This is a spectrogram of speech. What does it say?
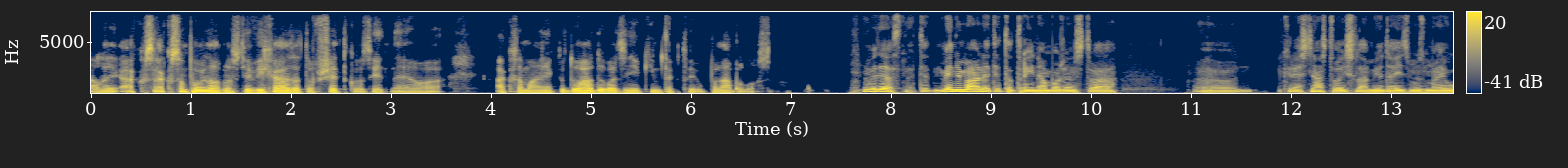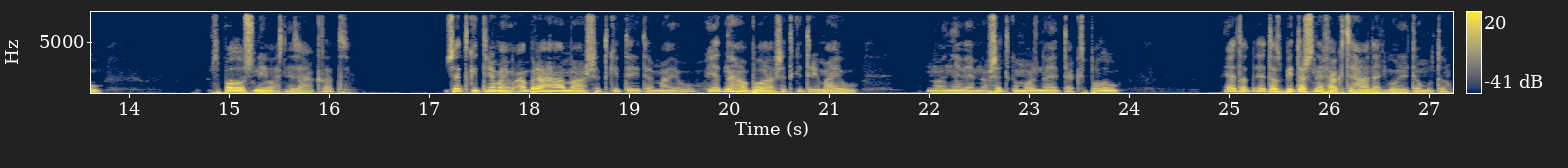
Ale ako, sa, ako som povedal, proste vychádza to všetko z jedného a ak sa má niekto dohadovať s niekým, tak to je úplná blbosť. Veď jasné, minimálne tieto tri náboženstva, e, kresťanstvo, islám, judaizmus majú spoločný vlastne základ. Všetky tri majú Abraháma, všetky tri majú jedného Boha, všetky tri majú, no neviem, no všetko možné, tak spolu. Je to, je to zbytočné fakt sa hádať kvôli tomuto.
